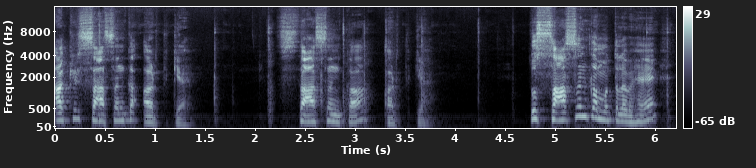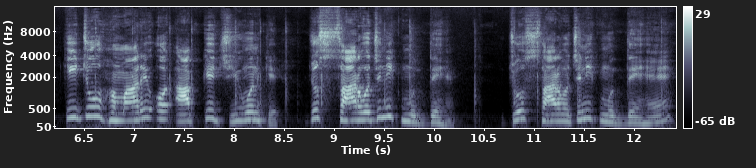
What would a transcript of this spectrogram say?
आखिर शासन का अर्थ क्या है? शासन का अर्थ क्या है? तो शासन का मतलब है कि जो हमारे और आपके जीवन के जो सार्वजनिक मुद्दे हैं, जो सार्वजनिक मुद्दे हैं,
